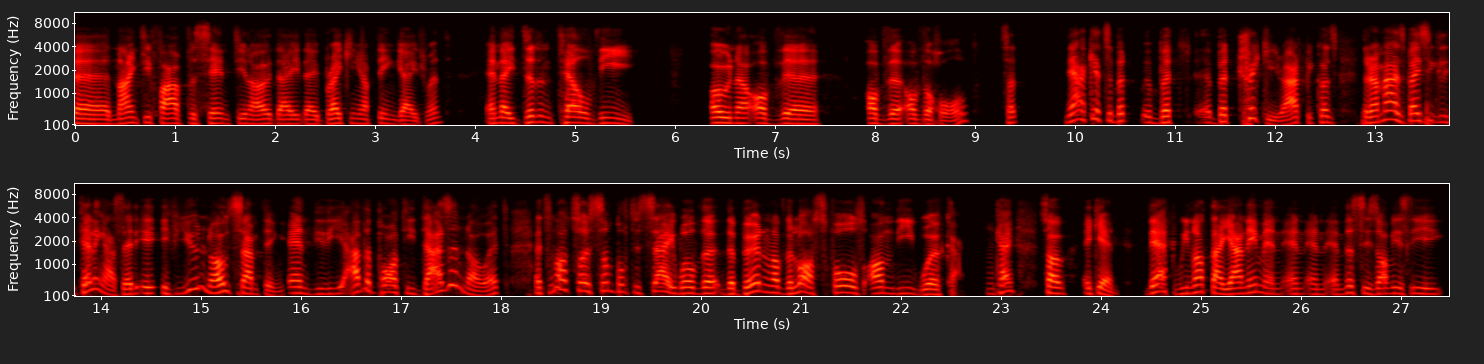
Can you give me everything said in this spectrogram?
uh, 95%, you know, they they breaking up the engagement, and they didn't tell the owner of the of the of the hall. So now it gets a bit a bit a bit tricky, right? Because the Rama is basically telling us that if you know something and the other party doesn't know it, it's not so simple to say, well, the, the burden of the loss falls on the worker. Okay, so again, that we're not dayanim, and and and and this is obviously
